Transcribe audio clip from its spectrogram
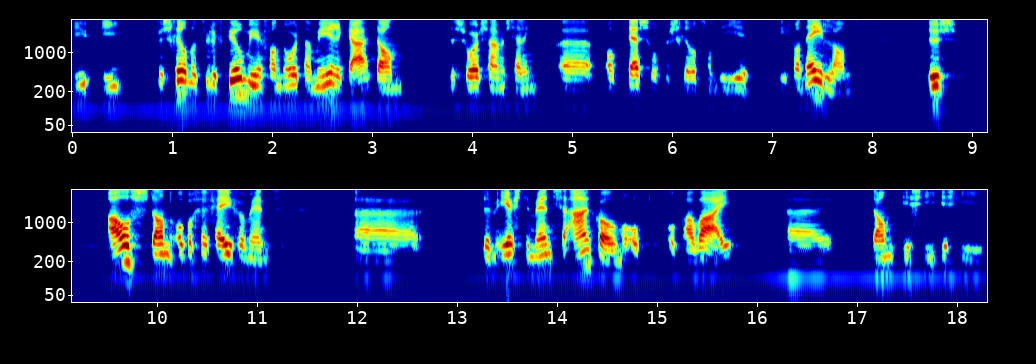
die, die verschilt natuurlijk veel meer van Noord-Amerika dan de soortsamenstelling uh, op Texel verschilt van die, die van Nederland. Dus als dan op een gegeven moment de eerste mensen aankomen op, op Hawaii, uh, dan is die, is die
